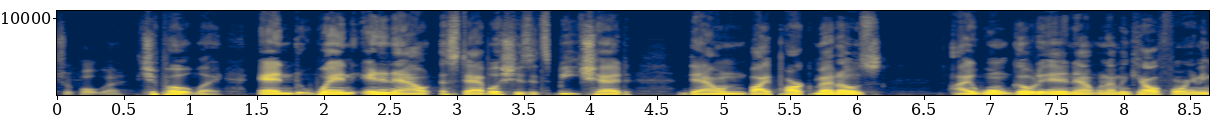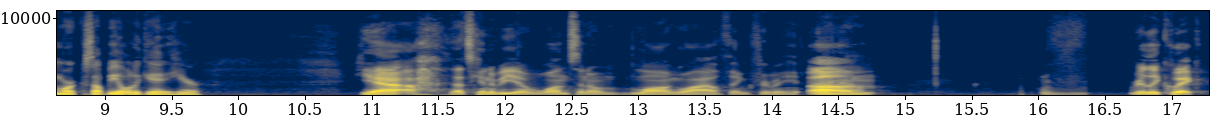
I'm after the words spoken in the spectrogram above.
Chipotle. Chipotle. And when In and Out establishes its beachhead down by Park Meadows, I won't go to In and Out when I'm in California anymore because I'll be able to get it here. Yeah, that's gonna be a once in a long while thing for me. Um, really quick,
